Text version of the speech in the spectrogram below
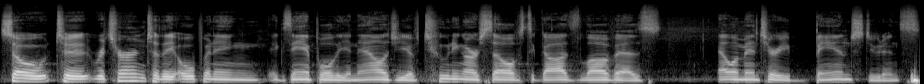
So, to return to the opening example, the analogy of tuning ourselves to God's love as elementary band students,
